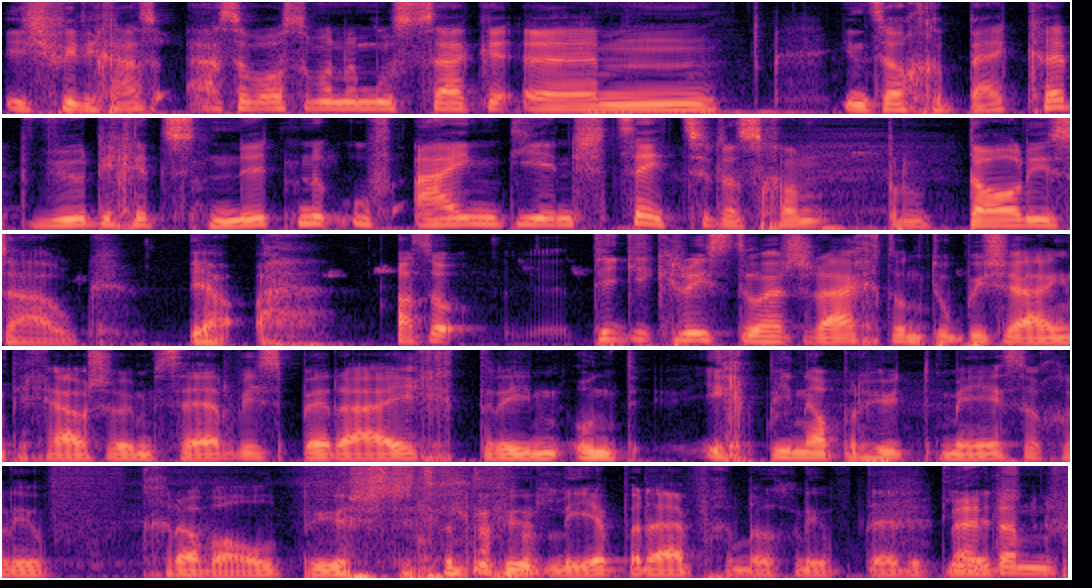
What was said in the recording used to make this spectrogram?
ist vielleicht auch, so- auch so was, was man muss sagen, ähm, in Sachen Backup würde ich jetzt nicht nur auf einen Dienst setzen, das kann brutal ins Auge. Ja, also DigiChris, du hast recht und du bist eigentlich auch schon im Servicebereich drin und ich bin aber heute mehr so ein bisschen auf Krawall gebürstet und würde lieber einfach noch ein bisschen auf diesen Nein, Dienst.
